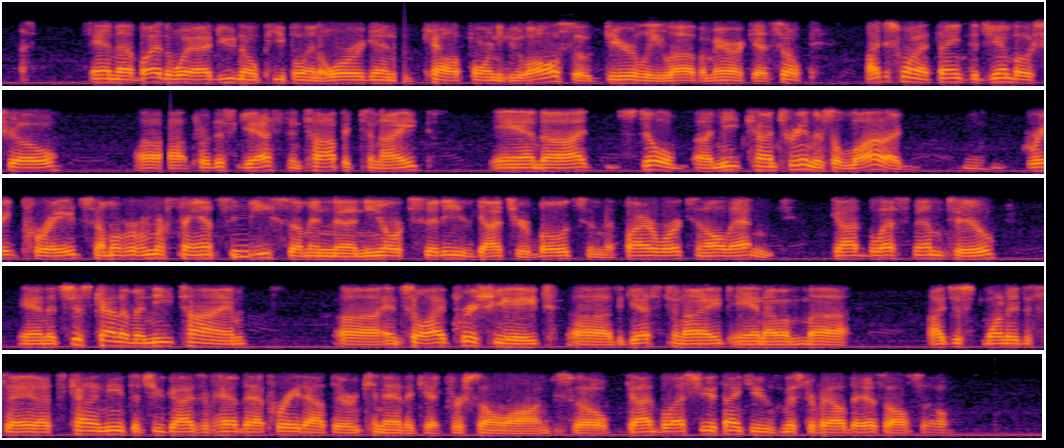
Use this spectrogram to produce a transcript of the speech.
And uh, by the way, I do know people in Oregon, California, who also dearly love America. So I just want to thank the Jimbo Show uh, for this guest and topic tonight. And uh, still a neat country, and there's a lot of great parades. Some of them are fancy. Some in uh, New York City, you've got your boats and the fireworks and all that, and God bless them too. And it's just kind of a neat time. Uh, and so I appreciate uh, the guest tonight, and I'm. Uh, I just wanted to say that's kind of neat that you guys have had that parade out there in Connecticut for so long. So God bless you. Thank you, Mr. Valdés, also.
